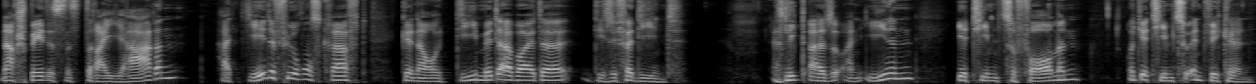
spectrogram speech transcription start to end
nach spätestens drei Jahren hat jede Führungskraft genau die Mitarbeiter, die sie verdient. Es liegt also an Ihnen, Ihr Team zu formen und Ihr Team zu entwickeln.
